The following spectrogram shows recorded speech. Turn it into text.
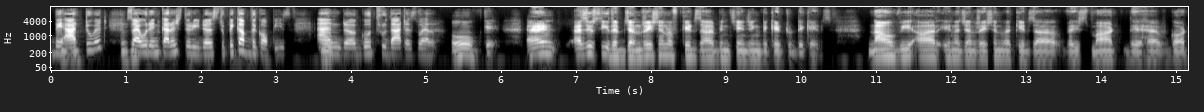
They Mhm. add to it. So Mhm. I would encourage the readers to pick up the copies and uh, go through that as well. Okay. And as you see, the generation of kids have been changing decade to decades. Now we are in a generation where kids are very smart. They have got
